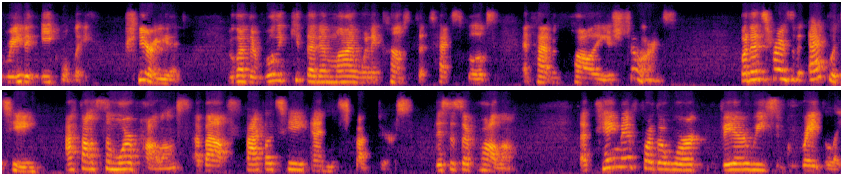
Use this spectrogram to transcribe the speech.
created equally, period. We're going to really keep that in mind when it comes to textbooks and having quality assurance. But in terms of equity, I found some more problems about faculty and instructors. This is a problem. The payment for the work varies greatly.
